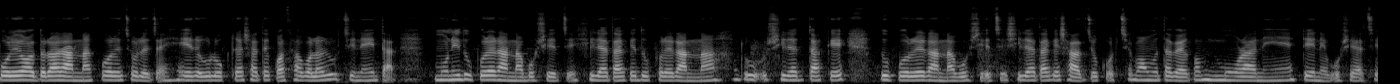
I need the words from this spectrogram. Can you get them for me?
বলে অদরা রান্না করে চলে যায়। এর লোকটার সাথে কথা বলার রুচি নেই তার। মনি দুপুরে রান্না বসিয়েছে। শিলা তাকে দুপুরে রান্না শিলা তাকে দুপুরে রান্না বসিয়েছে। শিলা তাকে সাহায্য করছে। মমতা বেগম মোড়া নিয়ে টেনে বসে আছে।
